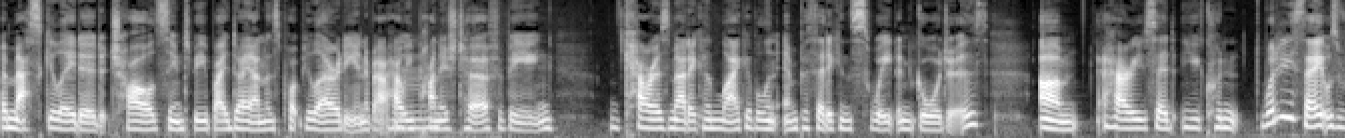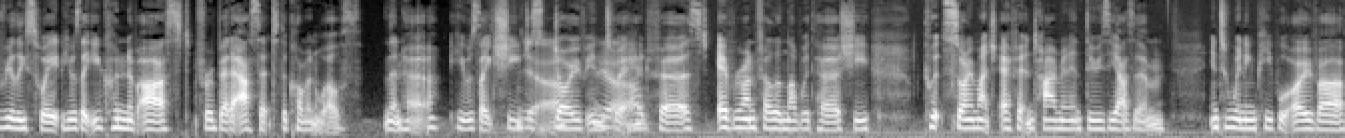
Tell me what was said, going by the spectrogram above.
emasculated Charles seemed to be by Diana's popularity and about how he punished her for being charismatic and likable and empathetic and sweet and gorgeous. Um, Harry said you couldn't. What did he say? It was really sweet. He was like, you couldn't have asked for a better asset to the Commonwealth than her. He was like, she just Yeah, dove into it yeah. head first. Everyone fell in love with her. She put so much effort and time and enthusiasm into winning people over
